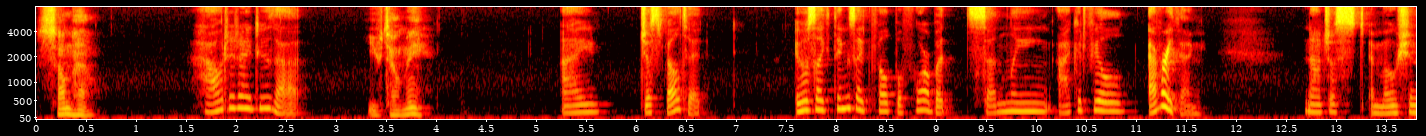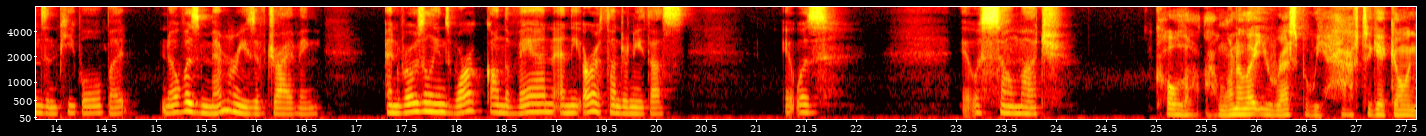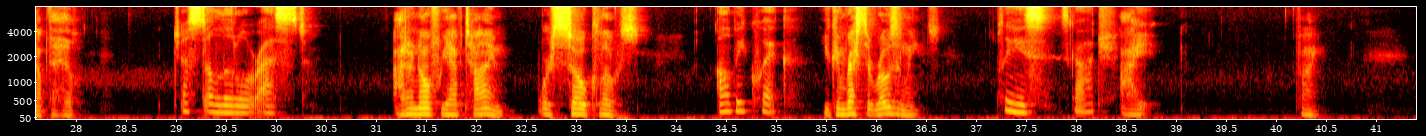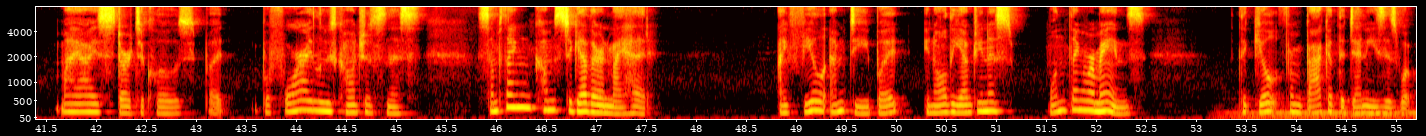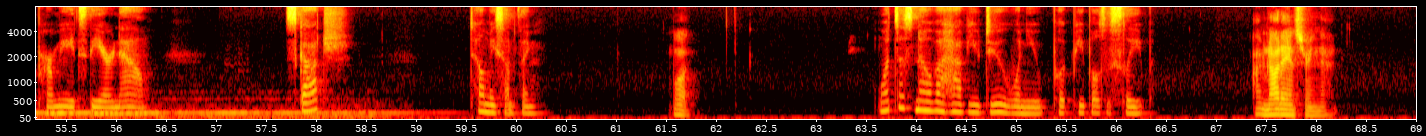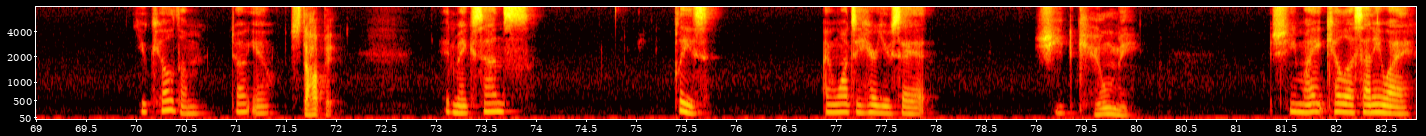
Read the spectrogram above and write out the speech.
Somehow. How did I do that? You tell me. I just felt it. It was like things I'd felt before, but suddenly I could feel everything. Not just emotions and people, but Nova's memories of driving, and Rosaline's work on the van and the earth underneath us. It was. It was so much. Cola, I want to let you rest, but we have to get going up the hill. Just a little rest. I don't know if we have time. We're so close. I'll be quick. You can rest at Rosaline's. Please, Scotch. I. Fine. My eyes start to close, but before I lose consciousness, something comes together in my head. I feel empty, but in all the emptiness, one thing remains. The guilt from back at the Denny's is what permeates the air now. Scotch, tell me something. What? What does Nova have you do when you put people to sleep? I'm not answering that. You kill them, don't you? Stop it. It makes sense. Please, I want to hear you say it. She'd kill me. She might kill us anyway.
